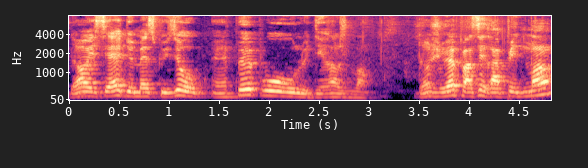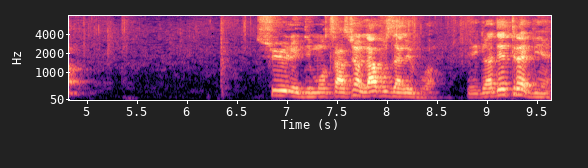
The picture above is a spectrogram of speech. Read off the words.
Donc, essayez de m'excuser un peu pour le dérangement. Donc, je vais passer rapidement sur les démonstrations. Là, vous allez voir. Regardez très bien.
